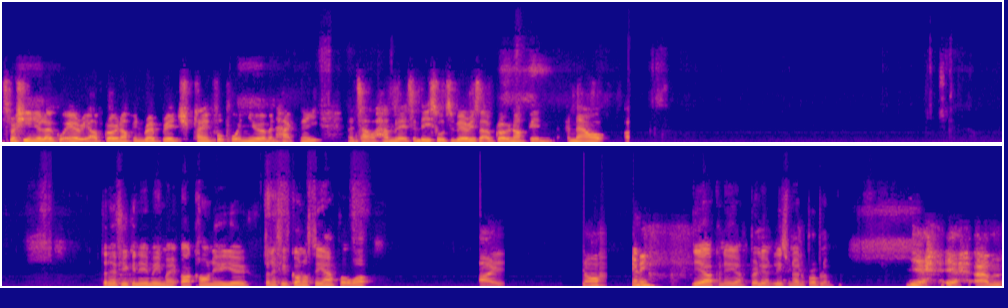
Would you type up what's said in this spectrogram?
especially in your local area. I've grown up in Redbridge, playing football in Newham and Hackney and Tower Hamlets, and these sorts of areas that I've grown up in. And now I Don't know if you can hear me, mate, but I can't hear you. Don't know if you've gone off the app or what. I no any. Yeah, I can hear you. Brilliant. At least we know the problem. Yeah, yeah. Um,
